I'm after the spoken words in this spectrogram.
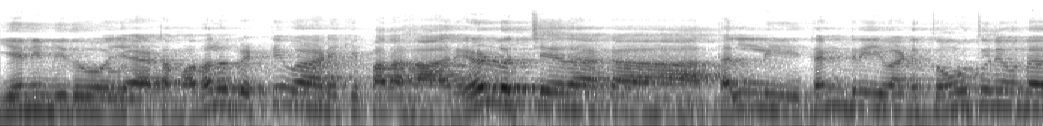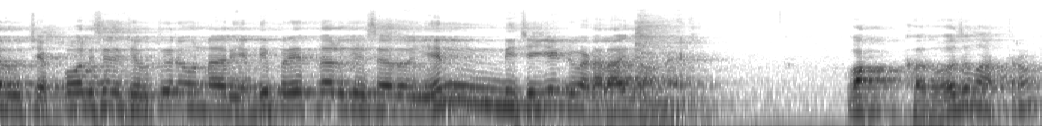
ఎనిమిదో ఏట మొదలుపెట్టి వాడికి పదహారేళ్ళు వచ్చేదాకా తల్లి తండ్రి వాడిని తోముతూనే ఉన్నారు చెప్పవలసినవి చెబుతూనే ఉన్నారు ఎన్ని ప్రయత్నాలు చేశారో ఎన్ని చెయ్యండి వాడు అలాగే ఉన్నాడు. ఒక్కరోజు మాత్రం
